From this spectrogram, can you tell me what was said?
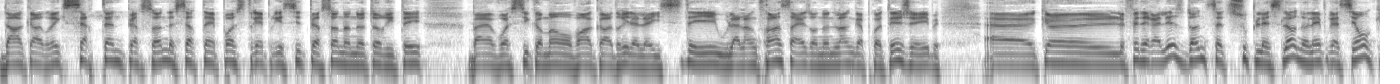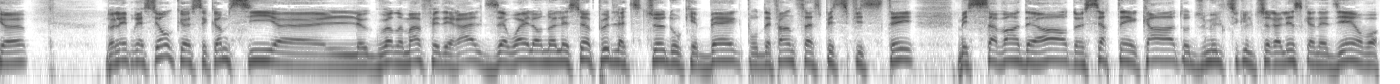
d'encadrer certaines personnes, certains postes très précis de personnes en autorité, ben voici comment on va encadrer la laïcité ou la langue française, on a une langue à protéger. Euh, que le fédéralisme donne cette souplesse-là, on a l'impression que on l'impression que c'est comme si euh, le gouvernement fédéral disait ouais là on a laissé un peu de latitude au Québec pour défendre sa spécificité, mais si ça va en dehors d'un certain cadre du multiculturalisme canadien, on va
